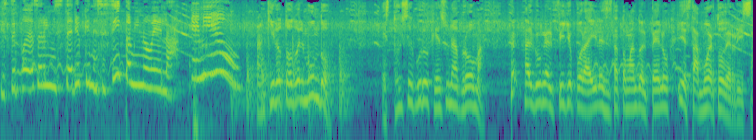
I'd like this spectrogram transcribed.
Este puede ser el misterio que necesita mi novela. ¡Qué miedo! Tranquilo todo el mundo. Estoy seguro que es una broma. Algún elfillo por ahí les está tomando el pelo y está muerto de risa.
